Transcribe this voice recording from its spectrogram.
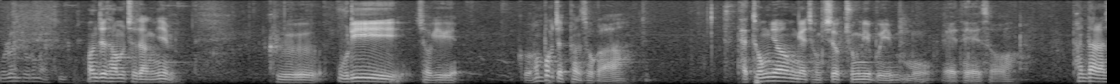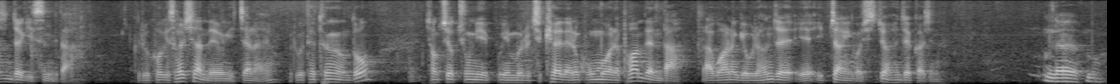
물론적으로 말씀드립니다. 헌재 사무처장님, 그 우리 저기 그 헌법재판소가 대통령의 정치적 중립 의무에 대해서 판단하신 적이 있습니다. 그리고 거기 설치한 내용이 있잖아요. 그리고 대통령도 정치적 중립 의무를 지켜야 되는 공무원에 포함된다라고 하는 게 우리 헌재의 입장인 것이죠. 현재까지는. 네, 뭐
